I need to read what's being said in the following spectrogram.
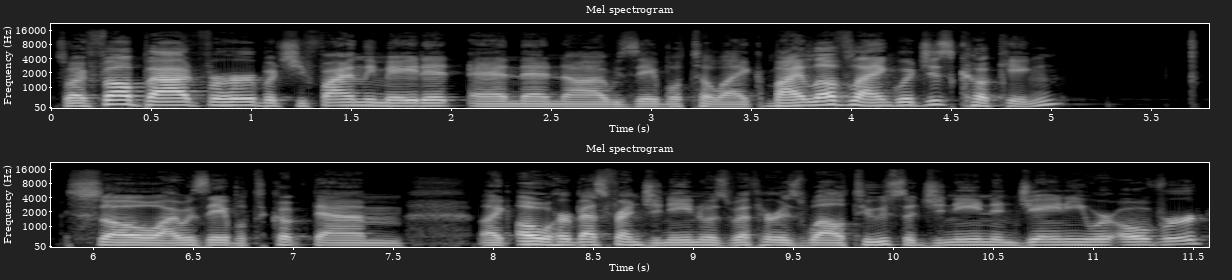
So I felt bad for her, but she finally made it. And then uh, I was able to, like, my love language is cooking. So I was able to cook them. Like, oh, her best friend Janine was with her as well too. So Janine and Janie were over.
